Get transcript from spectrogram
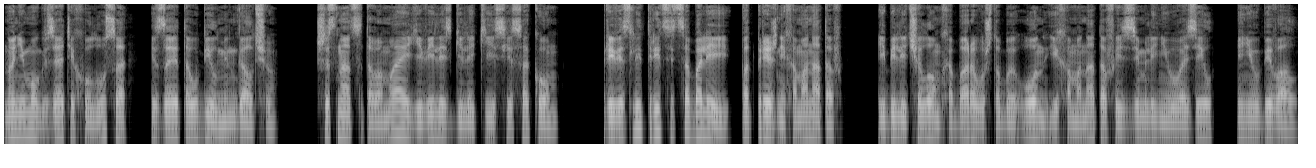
но не мог взять их у Луса и за это убил Мингалчу. 16 мая явились гелики с ясаком. Привезли 30 соболей под прежних аманатов и били челом Хабарову, чтобы он их аманатов из земли не увозил и не убивал.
